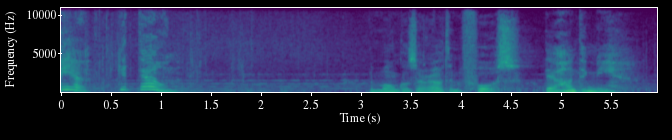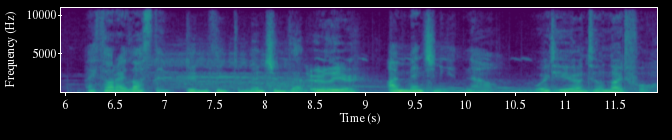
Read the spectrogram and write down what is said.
Here! Get down! The Mongols are out in force. They're hunting me. I thought I lost them. Didn't think to mention that earlier. I'm mentioning it now. Wait here until nightfall.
